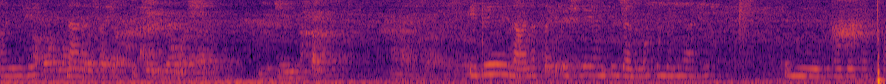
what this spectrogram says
आणि हे नानासाहेब पेशवे इथे नानासाहेब पेशवे यांची जन्मकुंडली आहे. तुम्ही बघू शकता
